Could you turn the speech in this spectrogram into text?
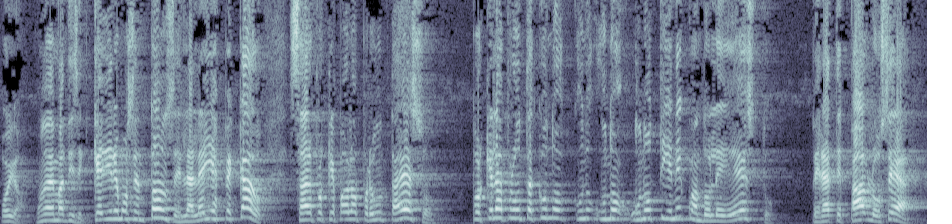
oiga, una vez más dice, ¿qué diremos entonces? La ley es pecado. ¿Sabe por qué Pablo pregunta eso? Porque es la pregunta que uno, uno, uno, uno tiene cuando lee esto. Espérate, Pablo, o sea,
